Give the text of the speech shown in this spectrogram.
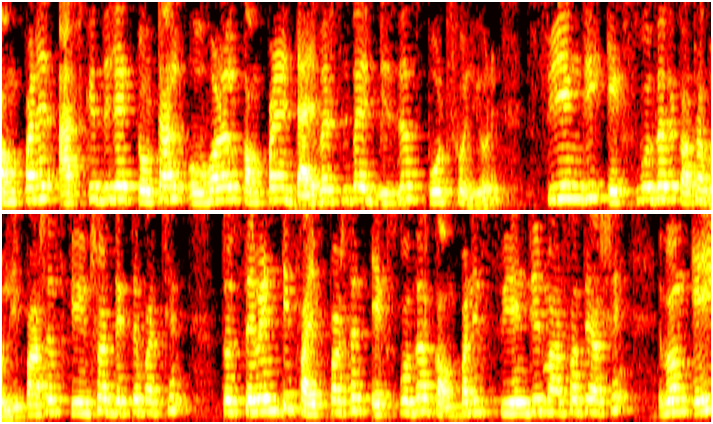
কোম্পানির আজকে দিলে টোটাল ওভারঅল কোম্পানির ডাইভার্সিফাই বিজনেস পোর্টফোলিওর সিএনজি এক্সপোজারের কথা বলি পাশে স্ক্রিনশট দেখতে পাচ্ছেন। তো সেভেন্টি ফাইভ পার্সেন্ট এক্সপোজার কোম্পানির সিএনজির মারফতে আসে এবং এই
